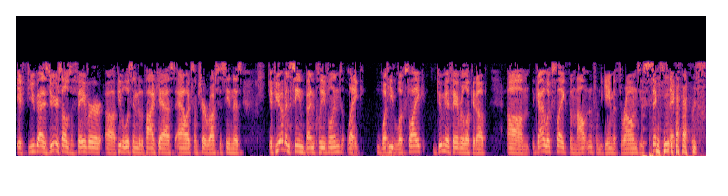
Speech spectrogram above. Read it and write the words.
if you guys do yourselves a favor, uh, people listening to the podcast, Alex, I'm sure Russ has seen this. If you haven't seen Ben Cleveland, like what he looks like, do me a favor, look it up. Um, the guy looks like the mountain from the Game of Thrones. He's six six. Yes.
